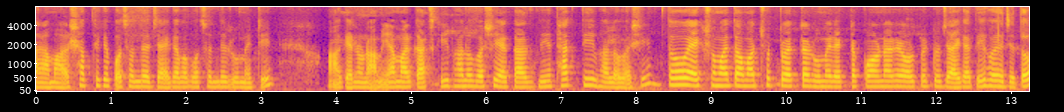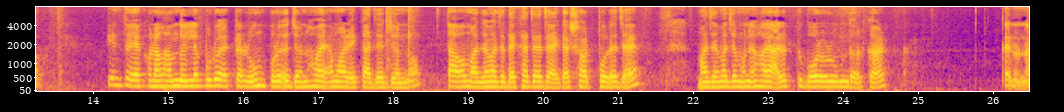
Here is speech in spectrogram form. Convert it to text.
আর আমার সব থেকে পছন্দের জায়গা বা পছন্দের রুম এটি। কেননা আমি আমার কাজকেই ভালোবাসি, আর কাজ নিয়ে থাকতেই ভালোবাসি। তো এক সময় তো আমার ছোট্ট একটা রুমের একটা কর্নারের অল্প একটু জায়গাতেই হয়ে যেত। কিন্তু এখন আলহামদুলিল্লাহ পুরো একটা রুম প্রয়োজন হয় আমার এই কাজের জন্য। তাও মাঝে মাঝে দেখা যায় জায়গা শর্ট পড়ে যায়। মাঝে মাঝে মনে হয় আর একটু বড় রুম দরকার। কেননা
